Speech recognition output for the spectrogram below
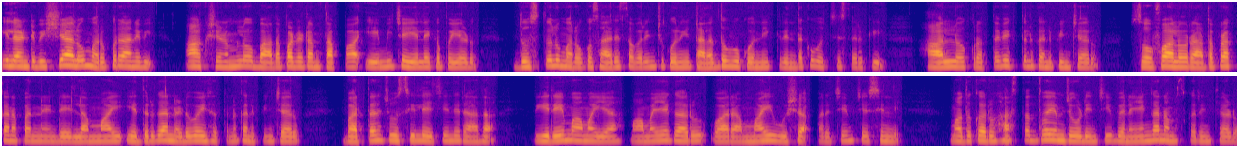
ఇలాంటి విషయాలు మరుపురానివి ఆ క్షణంలో బాధపడటం తప్ప ఏమీ చేయలేకపోయాడు. దుస్తులు మరొకసారి సవరించుకొని తలదువ్వుకొని క్రిందకు వచ్చేసరికి హాల్లో క్రొత్త వ్యక్తులు కనిపించారు. సోఫాలో రాత ప్రక్కన పన్నెండేళ్ళ అమ్మాయి ఎదురుగా నడువయసత్తును కనిపించారు. భర్తను చూసి లేచింది రాధ. వీరే మామయ్య. మామయ్య గారు వారి అమ్మాయి ఉష పరిచయం చేసింది. మధుకరు హస్తద్వయం జోడించి వినయంగా నమస్కరించాడు.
